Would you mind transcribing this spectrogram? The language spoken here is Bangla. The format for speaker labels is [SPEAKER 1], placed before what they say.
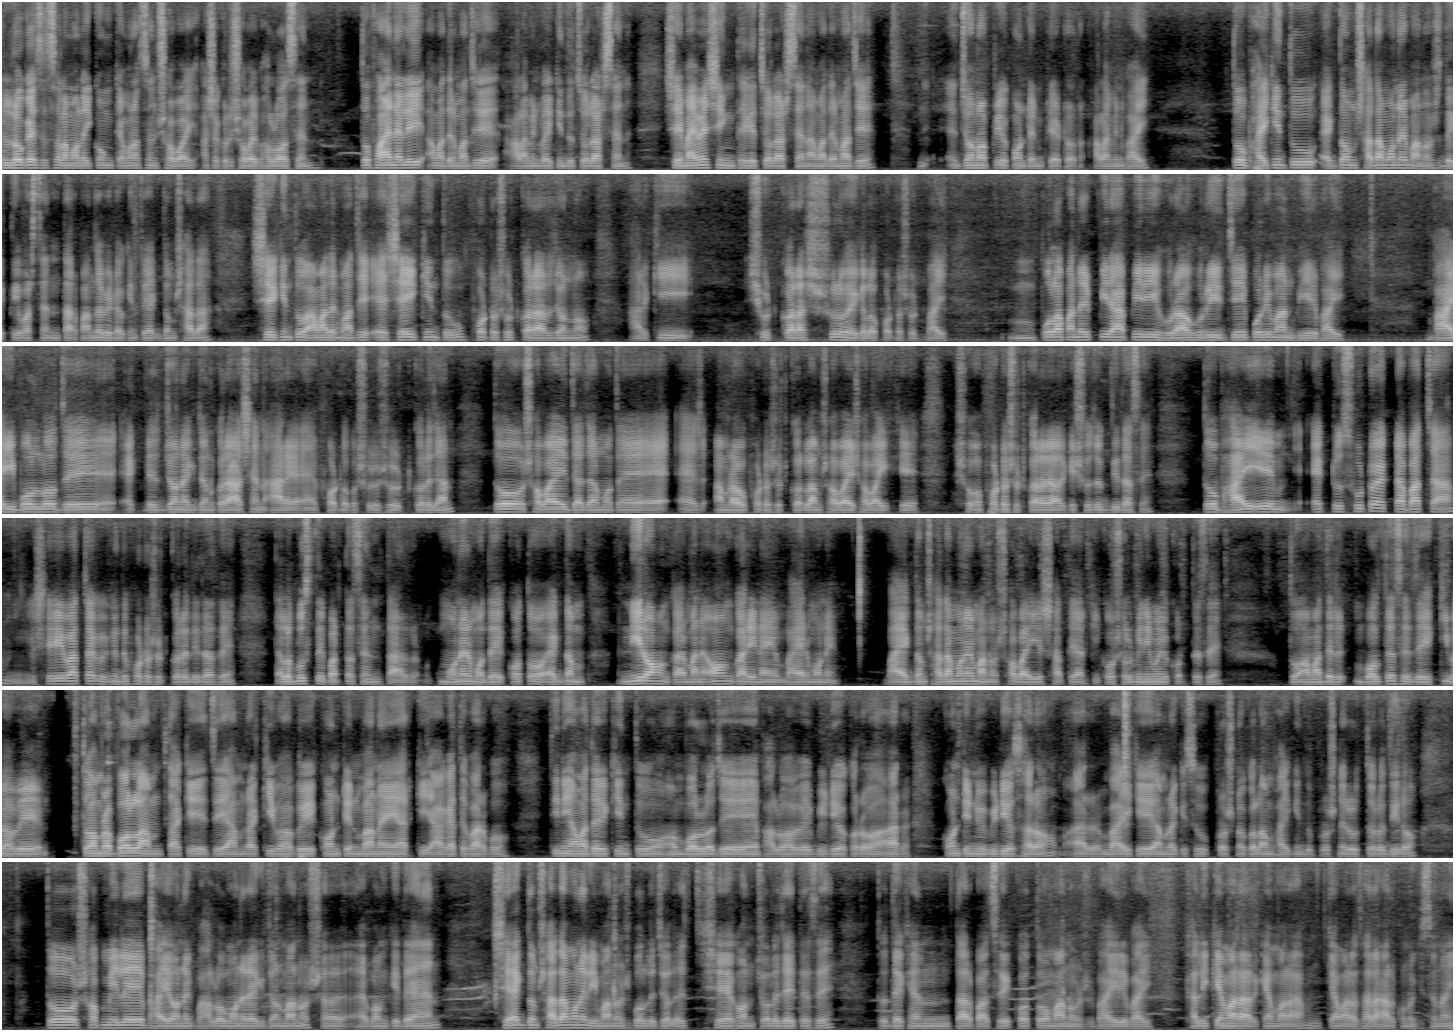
[SPEAKER 1] হ্যালো গাইস আসসালামু আলাইকুম। কেমন আছেন সবাই? আশা করি সবাই ভালো আছেন। তো ফাইনালি আমাদের মাঝে আলামিন ভাই কিন্তু চলে আসছেন। সেই মাইমে সিং থেকে চলে আসছেন আমাদের মাঝে, জনপ্রিয় কন্টেন্ট ক্রিয়েটর আলামিন ভাই। তো ভাই কিন্তু একদম সাদা মনের মানুষ দেখতে পাচ্ছেন তার পাঞ্জাবিটাও কিন্তু একদম সাদা। সে কিন্তু আমাদের মাঝে এসেই কিন্তু ফটোশ্যুট করার জন্য আর কি শ্যুট করা শুরু হয়ে গেল ফটোশ্যুট ভাই। পোলাপানের পিড়াপিড়ি, হুড়াহুড়ি, যে পরিমাণ ভিড় ভাই। ভাই বলল যে একজন একজন করে আসেন আর ফটো শ্যুট করে যান। তো সবাই যা যার মতে আমরাও ফটোশ্যুট করলাম। সবাই সবাইকে ফটোশ্যুট করার আর কি সুযোগ দিতেছে। তো ভাই একটু ছোটো একটা বাচ্চা, সেই বাচ্চাকে কিন্তু ফটোশ্যুট করে দিতেছে। তাহলে বুঝতেই পারতেছেন তার মনের মধ্যে কত একদম নিরহংকার মানে অহংকারই নাই ভাইয়ের মনে। ভাই একদম সাদা মনের মানুষ সবাই সাথে আর কি কৌশল বিনিময় করতেছে। তো আমাদের বলতেছে যে কীভাবে তো আমরা বললাম তাকে যে আমরা কীভাবে কন্টেন্ট বানাই আর কি আগাতে পারব। তিনি আমাদের কিন্তু বলল যে, ভালোভাবে ভিডিও করো আর কন্টিনিউ ভিডিও ছাড়ো। আর ভাইকে আমরা কিছু প্রশ্ন করলাম, ভাই কিন্তু প্রশ্নের উত্তরও দিল। তো সব মিলে ভাই অনেক ভালো মনের একজন মানুষ এবং কি দেখেন, সে একদম সাদা মনেরই মানুষ বললে চলে, সে এখন চলে যাইতেছে। তো দেখেন তার পাশে কত মানুষ, ভাই রে ভাই, খালি ক্যামেরা আর ক্যামেরা ক্যামেরা ছাড়া আর কোনো কিছু নাই।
